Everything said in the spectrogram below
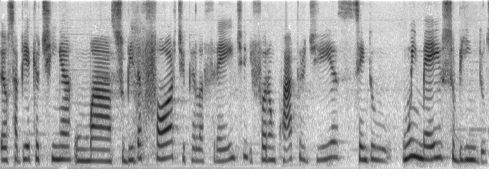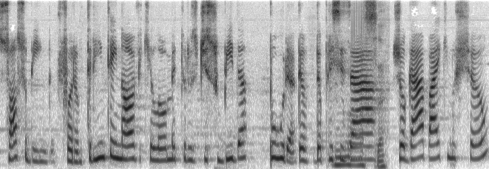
eu sabia que eu tinha uma subida forte pela frente e foram quatro dias, sendo um e meio subindo, só subindo. Foram 39 quilômetros de subida pura. De, de eu precisar Nossa. jogar a bike no chão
